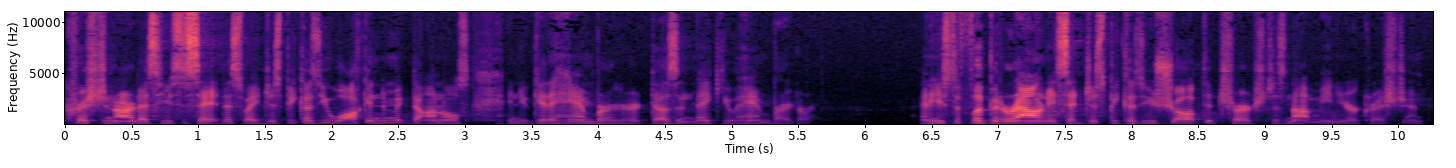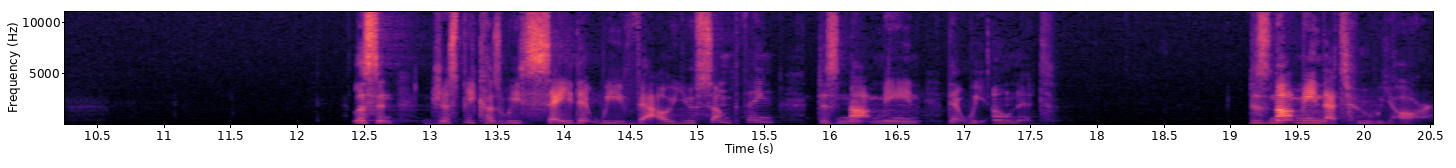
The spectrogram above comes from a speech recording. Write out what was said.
Christian artist, used to say it this way just because you walk into McDonald's and you get a hamburger doesn't make you a hamburger. And he used to flip it around and he said, just because you show up to church does not mean you're a Christian. Listen, just because we say that we value something does not mean that we own it does not mean that's who we are.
